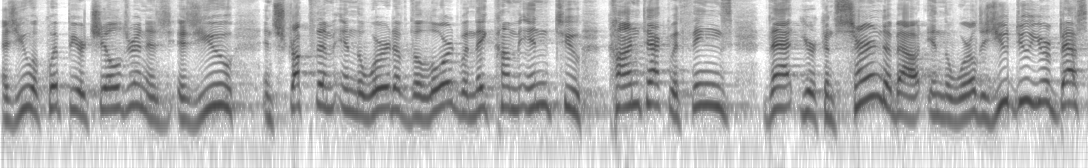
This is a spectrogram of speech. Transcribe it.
As you equip your children, as, as you instruct them in the word of the Lord, when they come into contact with things that you're concerned about in the world, as you do your best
